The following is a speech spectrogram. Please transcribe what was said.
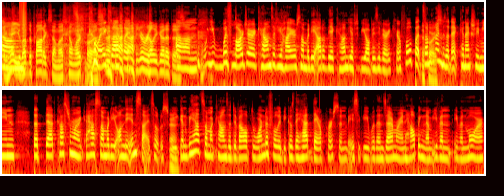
Like, hey, you Um, love the product so much. Come work for us. exactly. You're really good at this. Um, you, with larger accounts, if you hire somebody out of the account, you have to be obviously very careful. But Of sometimes that- that can actually mean that that customer has somebody on the inside, so to speak. And we had some accounts that developed wonderfully because they had their person basically within Xamarin helping them even even more.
